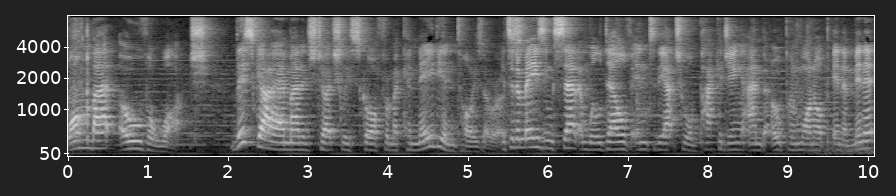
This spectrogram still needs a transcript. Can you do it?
Wombat Overwatch. This guy I managed to actually score from a Canadian Toys R Us. It's an amazing set and we'll delve into the actual packaging and open one up in a minute.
